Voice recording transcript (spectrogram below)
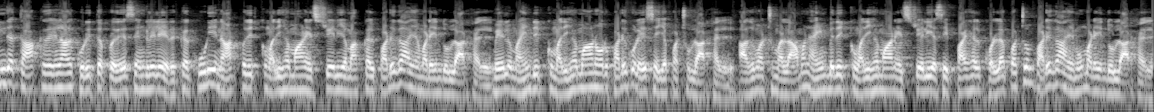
இந்த தாக்குதலினால் குறித்த பிரதேசங்களில் இருக்கக்கூடிய நாற்பதிற்கும் அதிகமான இஸ்ரேலிய மக்கள் படுகாயமடைந்துள்ளார்கள். மேலும் ஐந்திற்கும் அதிகமானோர் படுகொலை செய்யப்பட்டுள்ளார்கள். அது மட்டுமல்லாமல் ஐம்பதுக்கும் அதிகமான இஸ்ரேலிய சிப்பாய்கள் கொல்லப்பட்டும் படுகாயமும் அடைந்துள்ளார்கள்.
